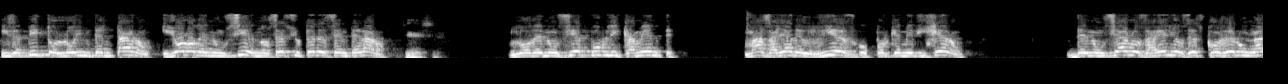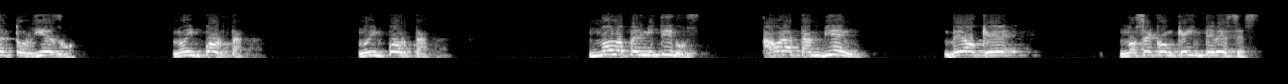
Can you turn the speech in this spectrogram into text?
Y repito, lo intentaron y yo lo denuncié. No sé si ustedes se enteraron. Sí, sí. Lo denuncié públicamente, más allá del riesgo, porque me dijeron, denunciarlos a ellos es correr un alto riesgo. No importa, no importa. No lo permitimos. Ahora también veo que no sé con qué intereses,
